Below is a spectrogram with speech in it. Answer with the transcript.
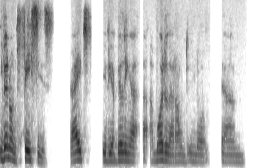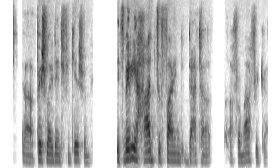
even on faces, right? if you're building a, a model around you know um, uh, facial identification, it's very hard to find data uh, from Africa,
